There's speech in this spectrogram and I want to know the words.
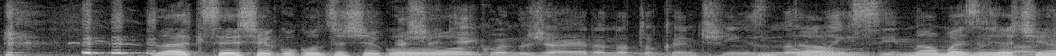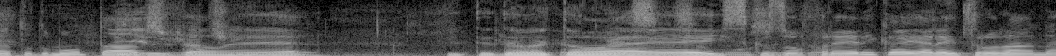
Não é que você chegou quando você chegou. Eu cheguei quando já era na Tocantins, não então, lá em cima. não, mas já embaixo. tinha tudo montado, Isso, já então. tinha, é. né? Entendeu? Caraca, então não é, conhecia é esquizofrênica e ela entrou na, na,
